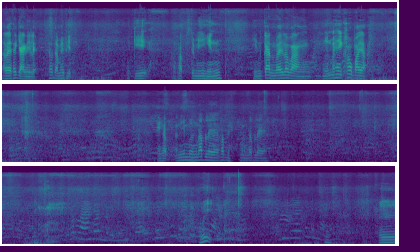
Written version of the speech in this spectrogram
อะไรทักอย่างนี่แหละ ถ้าจำไม่ผิดเมื่อกี้นะครับจะมีหินหินกั้นไว้ระหว่างเหมือนไม่ให้เข้าไปอะ นี่ครับ อันนี้เมืองรับแลครับนี่เมืองรับแลหุ้ยเออ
